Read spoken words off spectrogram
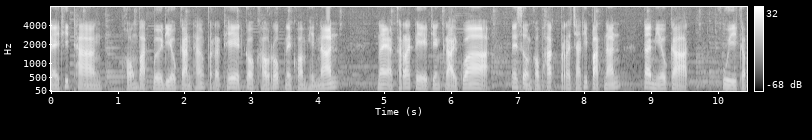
ในทิศทางของบัตรเบอร์เดียวกันทั้งประเทศก็เคารพในความเห็นนั้น นายอัครเดชยังกล่าวว่า ในส่วนของพรรคประชาธิปัตย์นั้น ได้มีโอกาสคุยกับ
